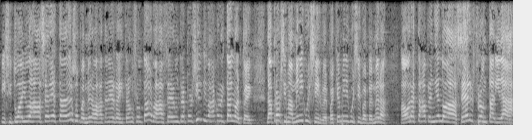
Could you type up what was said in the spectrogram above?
Y si tú ayudas a hacer esta de eso, pues mira, vas a tener registrado un frontal, vas a hacer un 3% y vas a conectarlo al PEG. La próxima, Mini Quicksilver. Pues ¿qué Mini Quicksilver? Pues mira, ahora estás aprendiendo a hacer frontalidad,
